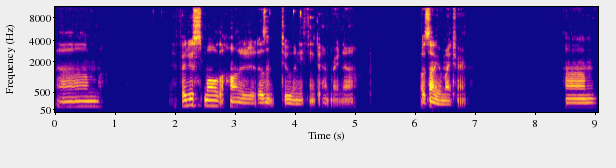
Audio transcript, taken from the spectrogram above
um, if I do small the haunted, it doesn't do anything to him right now. Oh, it's not even my turn. Um,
